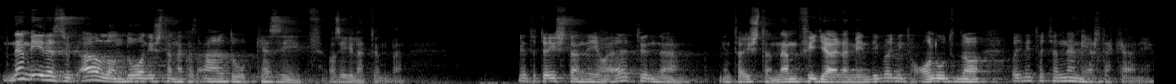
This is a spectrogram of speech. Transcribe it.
nem érezzük állandóan Istennek az áldó kezét az életünkben. Mint hogyha Isten néha eltűnne, mint ha Isten nem figyelne mindig, vagy mintha aludna, vagy mint hogyha nem érdekelné.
